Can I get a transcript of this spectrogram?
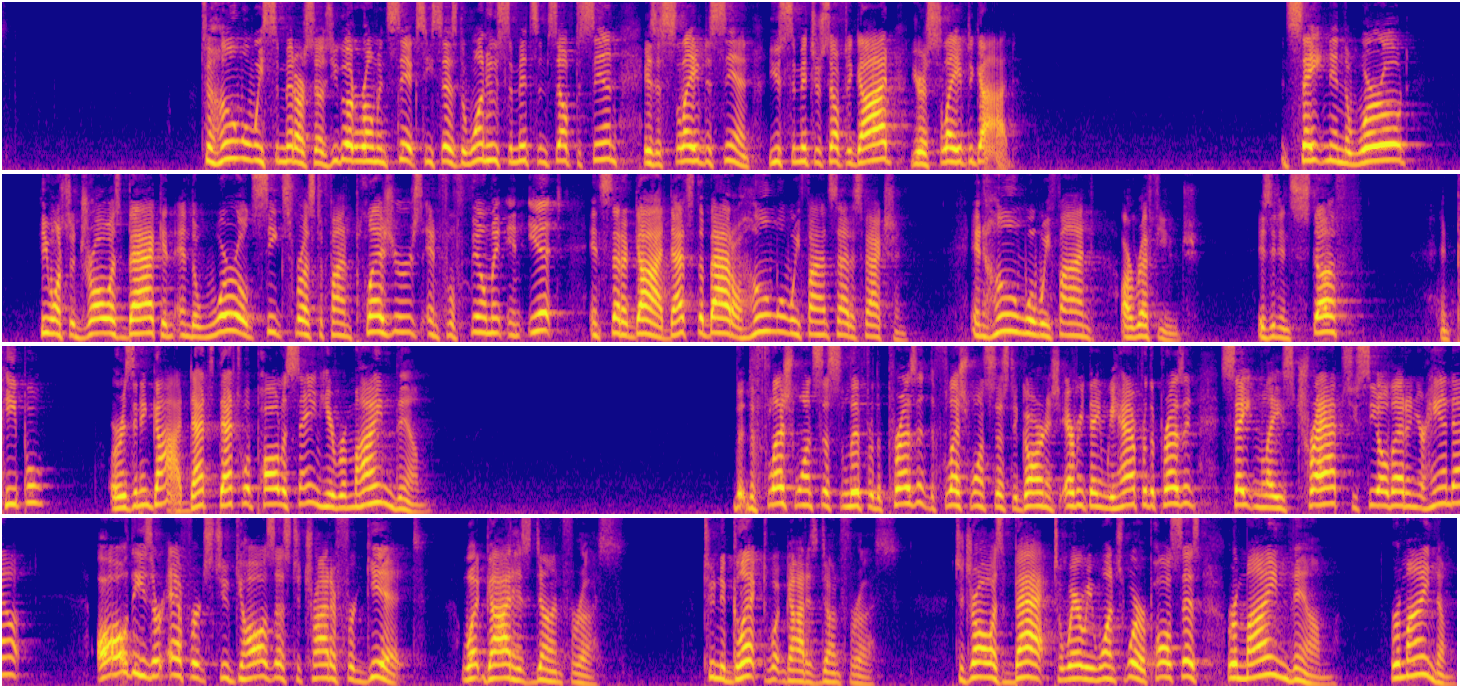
To whom will we submit ourselves? You go to Romans 6, he says, The one who submits himself to sin is a slave to sin. You submit yourself to God, you're a slave to God. And Satan in the world, he wants to draw us back, and, and the world seeks for us to find pleasures and fulfillment in it instead of God. That's the battle. Whom will we find satisfaction? In whom will we find our refuge? Is it in stuff and people, or is it in God? That's, that's what Paul is saying here. Remind them. The, the flesh wants us to live for the present. The flesh wants us to garnish everything we have for the present. Satan lays traps. You see all that in your handout? All these are efforts to cause us to try to forget what God has done for us, to neglect what God has done for us, to draw us back to where we once were. Paul says, remind them. Remind them.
